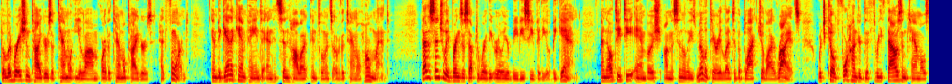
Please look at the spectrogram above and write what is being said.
the Liberation Tigers of Tamil Eelam, or the Tamil Tigers, had formed, and began a campaign to end Sinhala influence over the Tamil homeland. That essentially brings us up to where the earlier BBC video began. An LTT ambush on the Sinhalese military led to the Black July riots, which killed 400 to 3,000 Tamils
